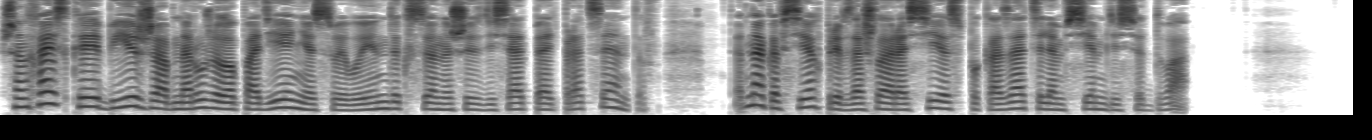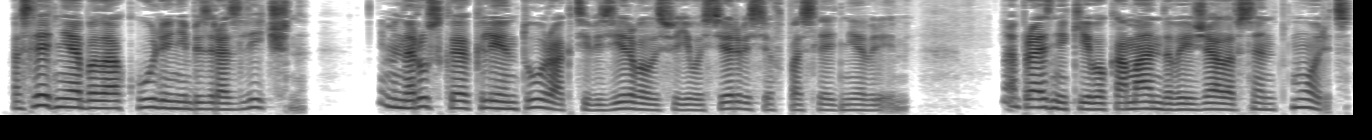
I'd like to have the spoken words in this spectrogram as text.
Шанхайская биржа обнаружила падение своего индекса на 65%, однако всех превзошла Россия с показателем 72%. Последняя была Куле не. Именно русская клиентура активизировалась в его сервисе в последнее время. На праздники его команда выезжала в Сент-Морец,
